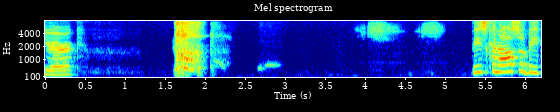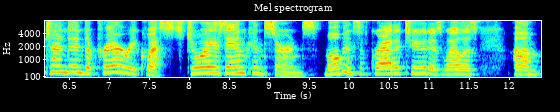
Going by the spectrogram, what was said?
Thank you, Eric. These can also be turned into prayer requests, joys and concerns, moments of gratitude, as well as um,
